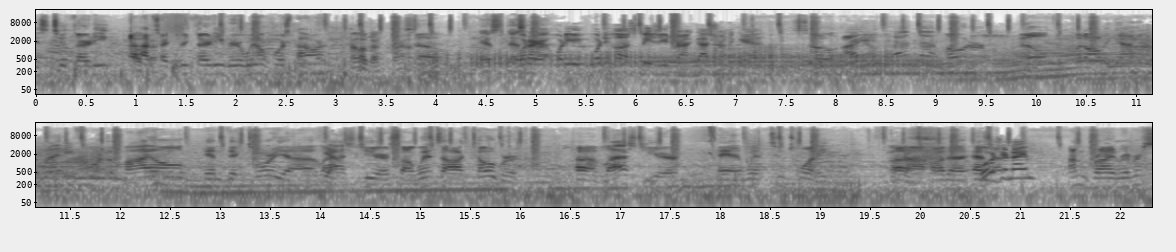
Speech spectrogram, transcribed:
is 230. Uh, I'm Okay. sorry, 330 rear wheel horsepower. okay. So, That's, that's What are what are you what are you, uh, speeds are you trying, guys trying to get? so I had that motor built, and put all together, ready for the mile in Victoria last year. So I went to October of last year and went 220. Uh, on a, as What was a- your name? I'm Brian Rivers.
